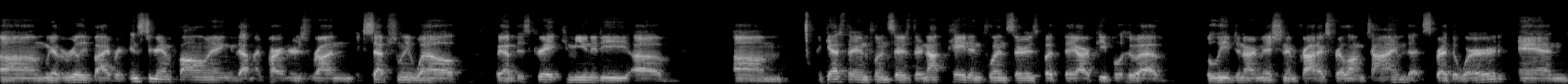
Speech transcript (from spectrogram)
Um, we have a really vibrant Instagram following that my partners run exceptionally well. We have this great community of um, I guess they're influencers. They're not paid influencers, but they are people who have believed in our mission and products for a long time that spread the word. And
